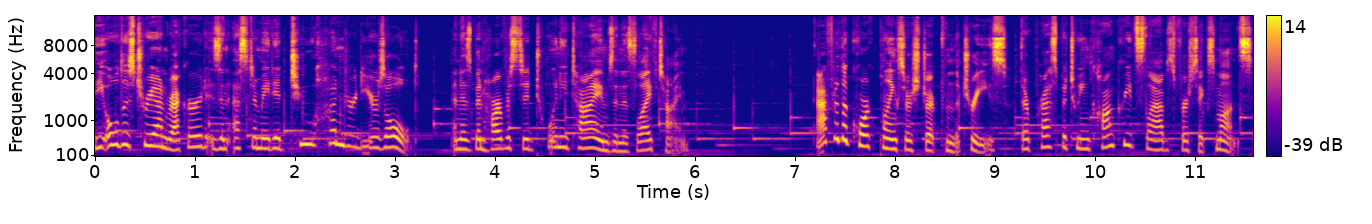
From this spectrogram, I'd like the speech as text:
The oldest tree on record is an estimated 200 years old and has been harvested 20 times in its lifetime. After the cork planks are stripped from the trees, they're pressed between concrete slabs for six months.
